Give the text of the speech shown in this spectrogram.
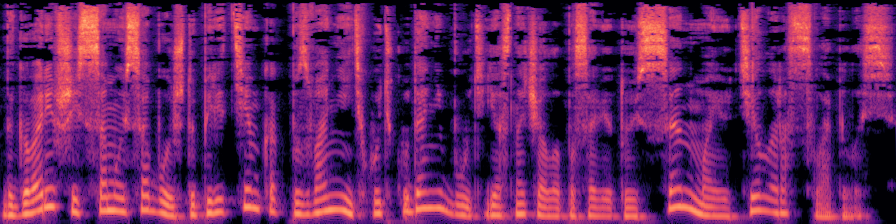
Договорившись с самой собой, что перед тем, как позвонить хоть куда-нибудь, я сначала посоветуюсь с Сен, мое тело расслабилось.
